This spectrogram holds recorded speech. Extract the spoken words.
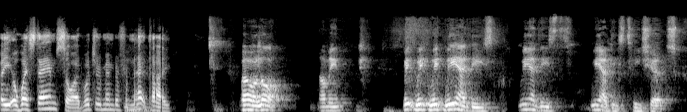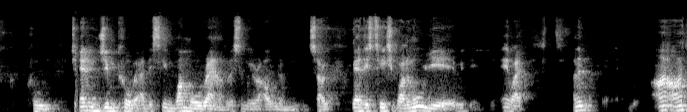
beat a West Ham side. What do you remember from that day? Well, a lot. I mean, we, we, we, we had these we had these we had these T-shirts called Jim, and Jim Corbett had this thing one more round. Listen, we were old, and so we had this T-shirt on them all year. Anyway, and then I I,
